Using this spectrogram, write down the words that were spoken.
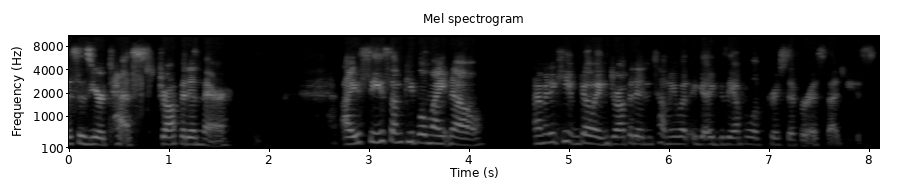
This is your test. Drop it in there. I see some people might know. I'm going to keep going. Drop it in. Tell me what example of cruciferous veggies.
